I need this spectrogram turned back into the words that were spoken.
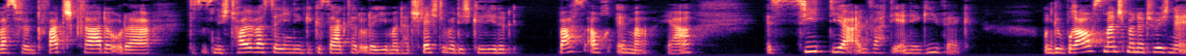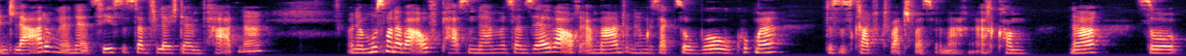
was für ein Quatsch gerade oder das ist nicht toll, was derjenige gesagt hat oder jemand hat schlecht über dich geredet, was auch immer, ja. Es zieht dir einfach die Energie weg. Und du brauchst manchmal natürlich eine Entladung, dann erzählst es dann vielleicht deinem Partner und da muss man aber aufpassen. Da haben wir uns dann selber auch ermahnt und haben gesagt, so, wow, guck mal, das ist gerade Quatsch, was wir machen. Ach komm, na, so,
